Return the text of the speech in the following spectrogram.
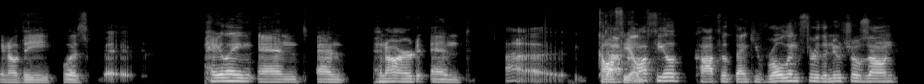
you know, the was uh, Poehling and and Pinard and uh, Caufield. Uh, Caufield, Caufield, thank you, rolling through the neutral zone.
